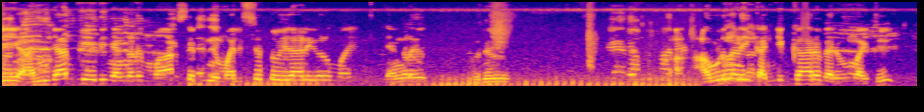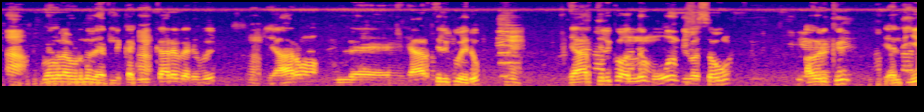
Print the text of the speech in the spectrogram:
ഈ അഞ്ചാം തീയതി ഞങ്ങൾ മാർക്കറ്റിന് മത്സ്യത്തൊഴിലാളികളുമായി ഞങ്ങൾ ഒരു അവിടുന്നാണ് ഈ കഞ്ഞിക്കാര വരവുമായിട്ട് ഞങ്ങൾ അവിടുന്ന് വരൽ. കഞ്ഞിക്കാര വരവ് യാറും യാറത്തിലേക്ക് വരും. യാറത്തിലേക്ക് വന്ന് മൂന്ന് ദിവസവും അവർക്ക് ഈ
